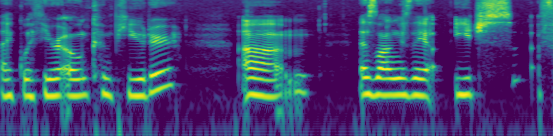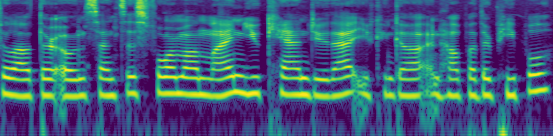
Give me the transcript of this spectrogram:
like with your own computer. Um, as long as they each fill out their own census form online, you can do that. You can go out and help other people.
